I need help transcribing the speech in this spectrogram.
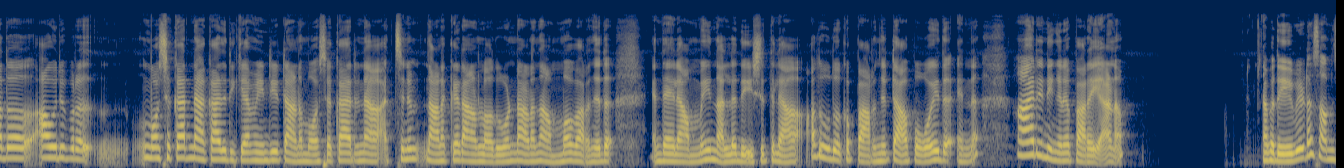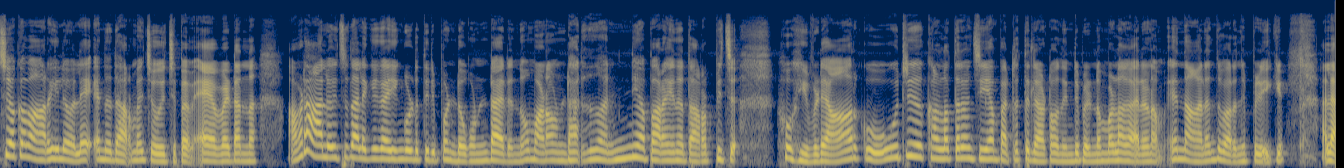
അത് ആ ഒരു മോശക്കാരനാക്കാതിരിക്കാൻ വേണ്ടിയിട്ടാണ്. മോശക്കാരന് അച്ഛനും നാണക്കേടാണല്ലോ. അതുകൊണ്ടാണെന്ന് അമ്മ പറഞ്ഞത്. എന്തായാലും അമ്മയും നല്ല ദേഷ്യത്തിലാണ് അതും ഇതൊക്കെ പറഞ്ഞിട്ടാണ് പോയത് എന്ന് ആര്യനിങ്ങനെ പറയാണ്. അപ്പോൾ ദേവിയുടെ സംശയമൊക്കെ മാറിയില്ലോ അല്ലേ എന്ന് ധർമ്മ ചോദിച്ചപ്പം എവിടെന്ന്? അവിടെ ആലോചിച്ച് തലയ്ക്ക് കൈയും കൊടുത്തിരിപ്പുണ്ട് ഉണ്ടായിരുന്നു മണം ഉണ്ടായിരുന്നു തന്നെയാണ് പറയുന്നത് തറപ്പിച്ച് ഓ ഇവിടെ ആർക്കും ഒരു കള്ളത്തരം ചെയ്യാൻ പറ്റത്തില്ല കേട്ടോ നിന്റെ പെണ്ണുമ്പള കാരണം എന്ന് ആനന്ദ് പറഞ്ഞപ്പോഴേക്കും അല്ല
